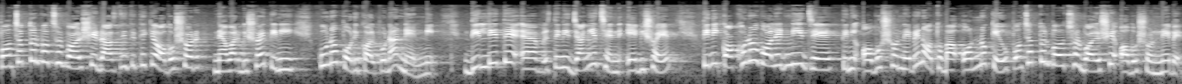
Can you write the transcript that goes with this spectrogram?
পঁচাত্তর বছর বয়সে রাজনীতি থেকে অবসর নেওয়ার বিষয়ে তিনি কোনো পরিকল্পনা নেননি। দিল্লিতে তিনি জানিয়েছেন এ বিষয়ে, তিনি কখনো বলেননি যে তিনি অবসর নেবেন অথবা অন্য কেউ পঁচাত্তর বছর বয়সে অবসর নেবেন।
